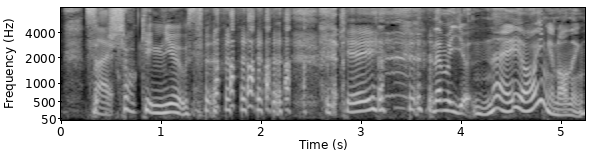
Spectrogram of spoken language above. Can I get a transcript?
Nej. Shocking news. Okej. nej, men jag, nej jag har ingen aning.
